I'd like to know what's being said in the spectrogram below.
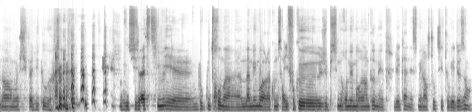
non, moi je suis pas du tout. Vous surestimez euh, beaucoup trop ma, ma, mémoire là comme ça. Il faut que je puisse me remémorer un peu, mais les cannes elles se mélangent toutes, c'est tous les deux ans.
